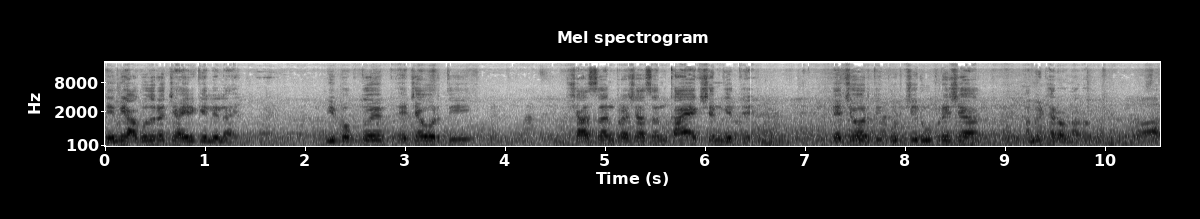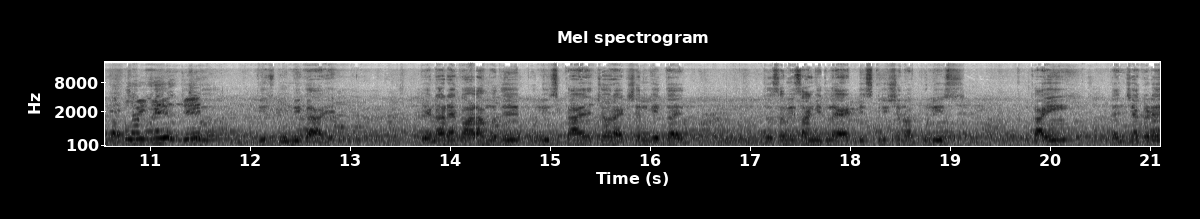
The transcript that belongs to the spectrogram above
हे मी अगोदरच जाहीर केलेलं आहे. मी बघतोय ह्याच्यावरती शासन प्रशासन काय ॲक्शन घेते त्याच्यावरती पुढची रूपरेषा आम्ही ठरवणार आहोत. आता तुम्ही जे जे तीच भूमिका आहे. येणाऱ्या काळामध्ये पोलीस काय याच्यावर ॲक्शन घेत आहेत जसं मी सांगितलं ॲट डिस्क्रिप्शन ऑफ पोलीस काही त्यांच्याकडे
